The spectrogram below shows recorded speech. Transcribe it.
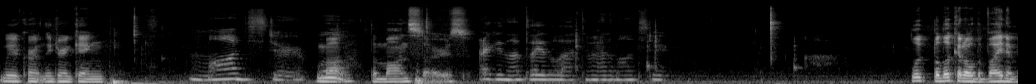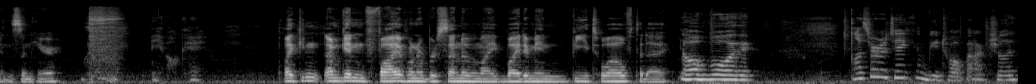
We are currently drinking Monster. Mo- the Monstars. I cannot tell you the last time I had a monster. Look, but look at all the vitamins in here. Yeah, okay. I can. I'm getting 500 percent of my vitamin B12 today. Oh boy. I started taking B12 actually.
